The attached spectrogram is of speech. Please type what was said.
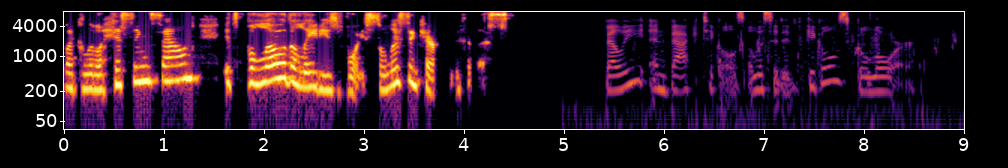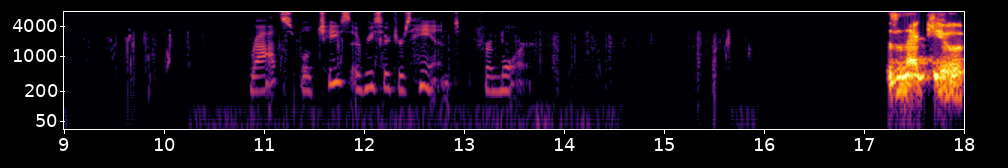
like a little hissing sound. It's below the lady's voice. So listen carefully for this. Belly and back tickles elicited giggles galore. Rats will chase a researcher's hand for more. Isn't that cute?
